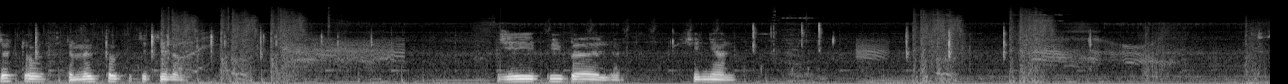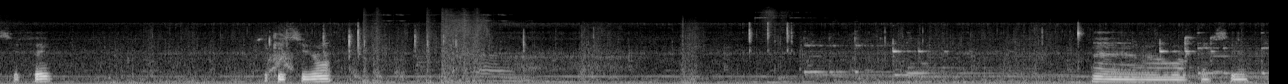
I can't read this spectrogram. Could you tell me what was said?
Sais toi, sais même pas que t'étais là. J'ai plus belle. Génial. C'est fait. Que suivant. Euh, on va penser.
